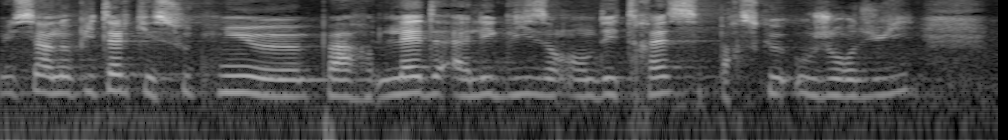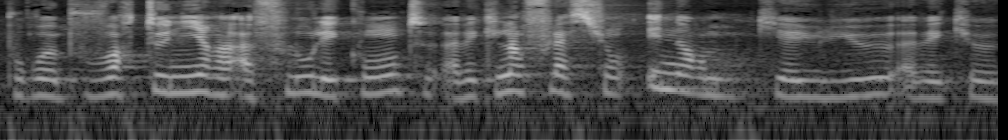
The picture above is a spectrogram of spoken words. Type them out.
Oui, c'est un hôpital qui est soutenu euh, par l'aide à l'Église en détresse parce qu'aujourd'hui, pour euh, pouvoir tenir à flot les comptes, avec l'inflation énorme qui a eu lieu, avec euh,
